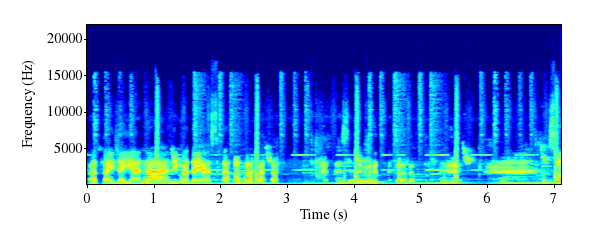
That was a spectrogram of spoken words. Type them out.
Patay Diana, lima daya asawa. Asa naman to? So,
